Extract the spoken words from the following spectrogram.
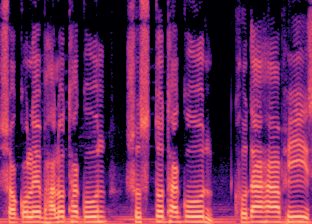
সকলে ভালো থাকুন, সুস্থ থাকুন। খোদা হাফিজ।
